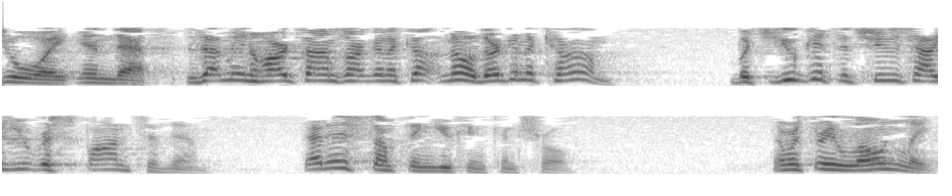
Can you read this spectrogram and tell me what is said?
joy in that. Does that mean hard times aren't going to come? No, they're going to come. But you get to choose how you respond to them. That is something you can control. Number three, lonely.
